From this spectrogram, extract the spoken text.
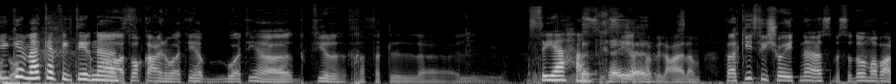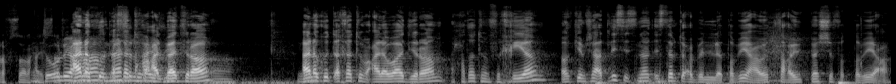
يمكن ما كان في كتير آه ناس أتوقع إنه وقتها وقتها كثير خفت ال ال السياحة تخيل. بالعالم فأكيد في شوية ناس بس هدول ما بعرف. يا أنا كنت أخذتهم على. البتراء. آه. أنا كنت أخذتهم على وادي رم وحطيتهم في خيم okay مشان at least يستمتعوا بالطبيعة ويطلعوا يتمشوا في الطبيعة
